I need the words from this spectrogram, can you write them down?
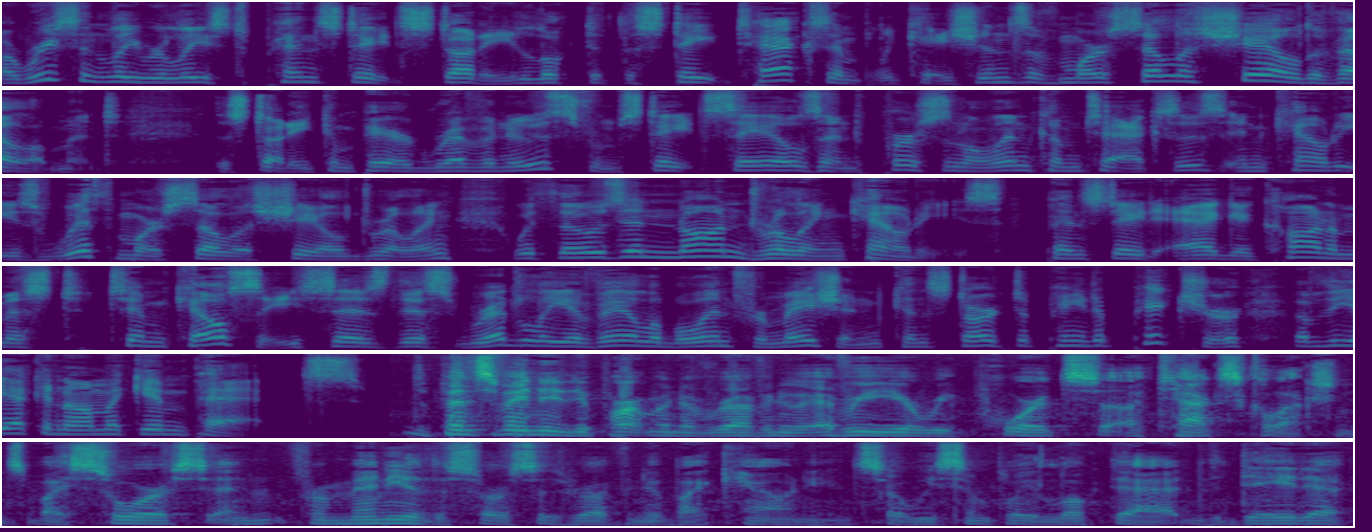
A recently released Penn State study looked at the state tax implications of Marcellus shale development. The study compared revenues from state sales and personal income taxes in counties with Marcellus shale drilling with those in non drilling counties. Penn State ag economist Tim Kelsey says this readily available information can start to paint a picture of the economic impacts. The Pennsylvania Department of Revenue every year reports uh, tax collections by source, and for many of the sources, revenue by county. And so we simply looked at the data,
